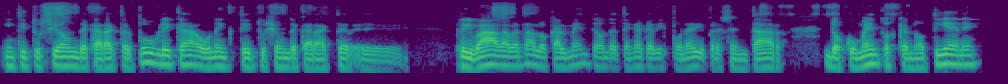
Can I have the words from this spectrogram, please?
institución de carácter pública o una institución de carácter eh, privada, ¿verdad? Localmente, donde tenga que disponer y presentar documentos que no tiene,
